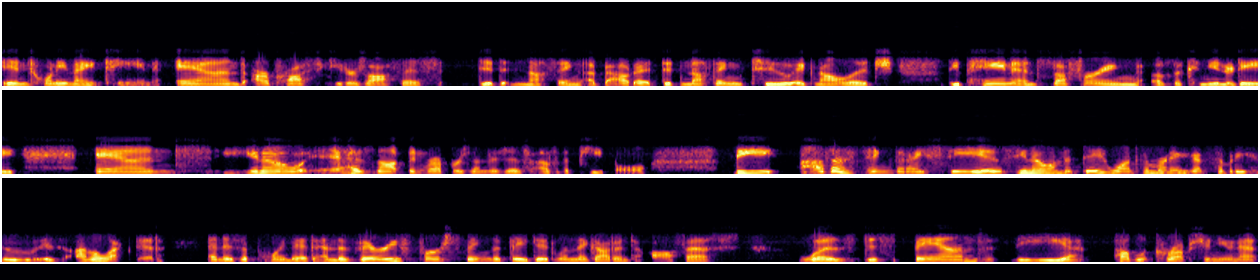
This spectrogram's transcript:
in 2019. And our prosecutor's office did nothing about it, did nothing to acknowledge the pain and suffering of the community. And, you know, it has not been representative of the people. The other thing that I see is, you know, on the day one, I'm running against somebody who is unelected and is appointed. And the very first thing that they did when they got into office was disband the public corruption unit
